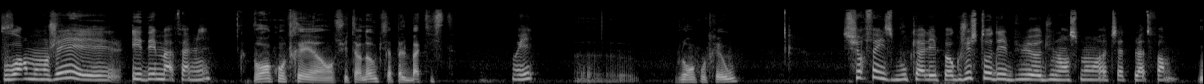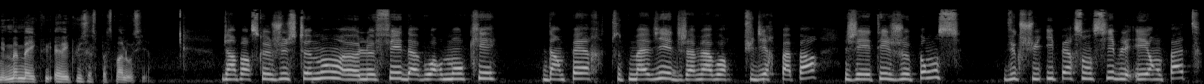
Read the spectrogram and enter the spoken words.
pouvoir manger et aider ma famille. Vous rencontrez euh, ensuite un homme qui s'appelle Baptiste. Oui. Vous le rencontrez où? Sur Facebook à l'époque, juste au début euh, du lancement euh, de cette plateforme. Mais même avec lui, avec lui, ça se passe mal aussi. hein. Bien parce que justement, euh, le fait d'avoir manqué d'un père toute ma vie et de jamais avoir pu dire papa, j'ai été, je pense, vu que je suis hypersensible et en pâte,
